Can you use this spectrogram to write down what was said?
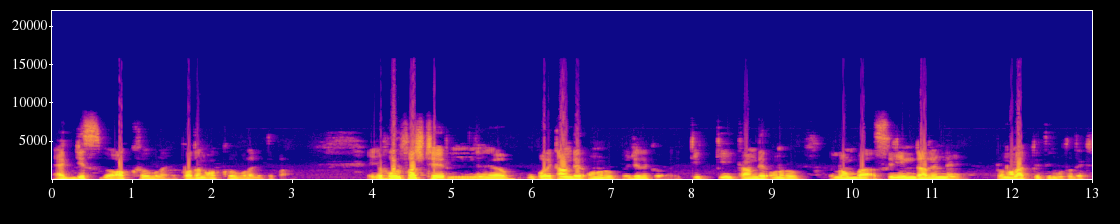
একজিস বা অক্ষ বলা হয় প্রধান অক্ষ বলা যেতে পারে। এই যে হোল ফাস্টের উপরে কাণ্ডের অনুরূপ, এই যে দেখো, ঠিক কি কাণ্ডের অনুরূপ, লম্বা সিলিন্ডারের ন্যায় নলাকৃতির মতো দেখছ।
